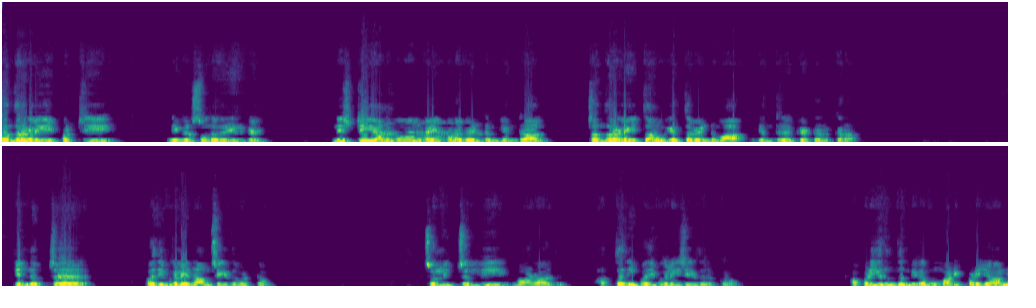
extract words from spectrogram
சந்திரகலையை பற்றி நீங்கள் சொல்லுகிறீர்கள். நிஷ்டை அனுபவம் கைகூட வேண்டும் என்றால் சந்திரகலையைத்தான் உயர்த்த வேண்டுமா என்று கேட்டிருக்கிறார். எண்ணற்ற பதிவுகளை நாம் செய்துவிட்டோம். சொல்லி சொல்லி மாறாது. அத்தனை பதிவுகளை செய்திருக்கிறோம். அப்படி இருந்து மிகவும் அடிப்படையான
